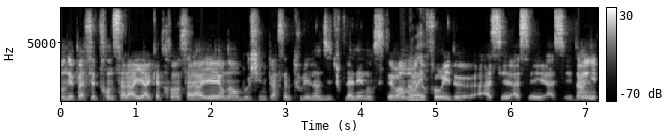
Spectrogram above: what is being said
On est passé de 30 salariés à 80 salariés. On a embauché une personne tous les lundis toute l'année, donc c'était vraiment Ah ouais. une euphorie de assez assez assez dingue.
